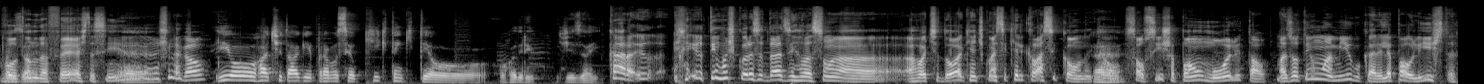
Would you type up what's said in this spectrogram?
Voltando é. da festa, assim, é, acho legal. E o hot dog, pra você, o que, que tem que ter, o, Rodrigo? Diz aí. Cara, eu, eu tenho umas curiosidades em relação a, a hot dog, que a gente conhece aquele classicão, né? Que é o salsicha, pão, molho e tal. Mas eu tenho um amigo, cara, ele é paulista,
